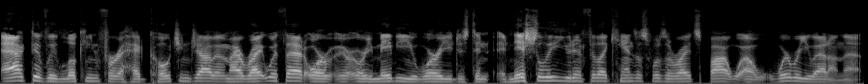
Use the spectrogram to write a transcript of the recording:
actively looking for a head coaching job. Am I right with that, or or maybe you were? You just didn't initially. You didn't feel like Kansas was the right spot. Where were you at on that?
